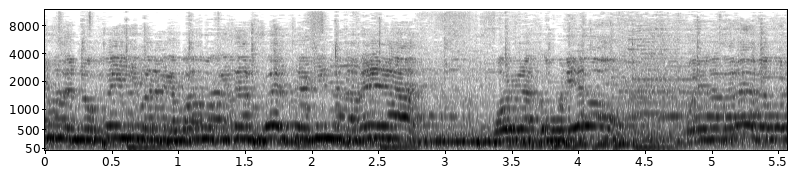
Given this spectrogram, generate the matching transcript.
Ayúdennos, Peñi, para que podamos quitar fuerte aquí en la Alameda, por la comunidad, por el aparato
